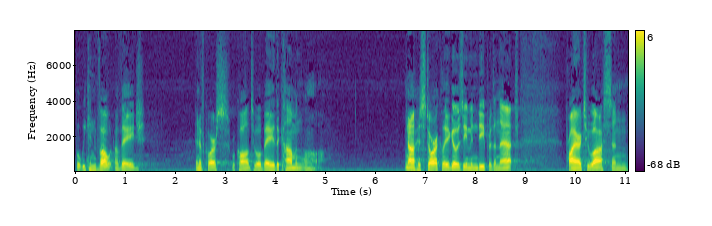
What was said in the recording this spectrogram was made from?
but we can vote of age. And of course, we're called to obey the common law. Now, historically, it goes even deeper than that. Prior to us and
